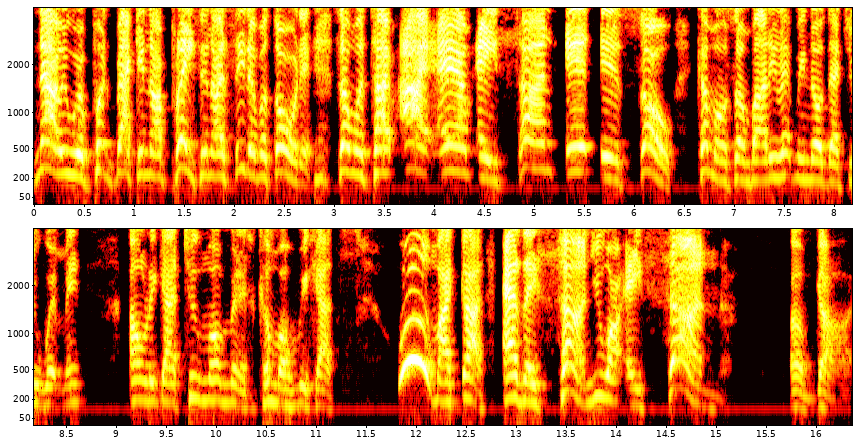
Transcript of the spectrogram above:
Now we were put back in our place in our seat of authority. Someone type, I am a son. It is so. Come on, somebody. Let me know that you with me. I only got two more minutes. Come on, we got. Woo, my God. As a son, you are a son of God.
